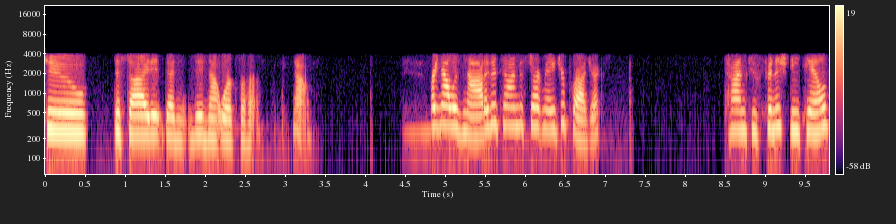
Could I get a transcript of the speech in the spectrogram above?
to decide it did, did not work for her. Now, right now is not a good time to start major projects. Time to finish details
